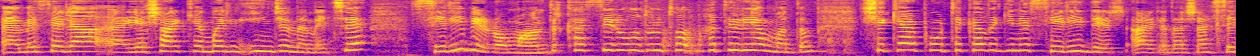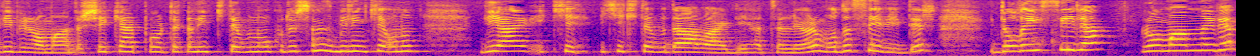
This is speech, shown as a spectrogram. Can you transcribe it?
e, mesela e, Yaşar Kemal'in İnce Mehmet'i seri bir romandır. Kaç seri olduğunu tam hatırlayamadım. Şeker Portakalı yine seridir arkadaşlar. Seri bir romandır. Şeker Portakalı ilk kitabını okuduysanız bilin ki onun diğer iki, iki kitabı daha var diye hatırlıyorum. O da seridir. Dolayısıyla romanların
